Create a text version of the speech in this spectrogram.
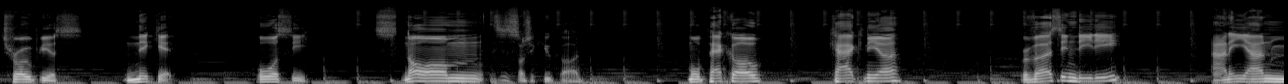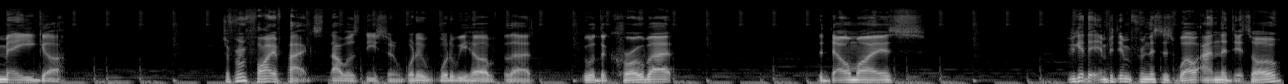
Tropius, Nickit, Horsey, Snom. This is such a cute card. Morpeko, Cacnea, Reverse Indeedee, Yanmega. So from five packs, that was decent. What did what do we have for that? We got the Crobat, the Dhelmise. Did we get the Impidimp from this as well? And the Ditto?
